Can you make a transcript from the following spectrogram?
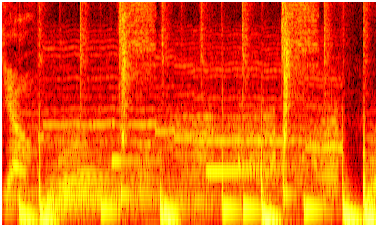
Yo.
